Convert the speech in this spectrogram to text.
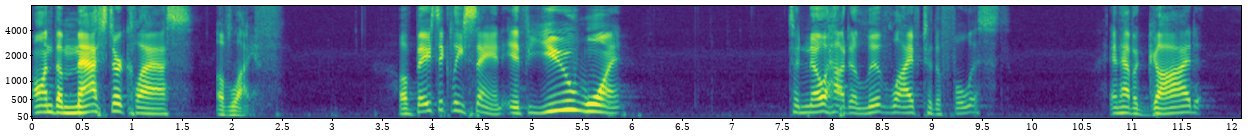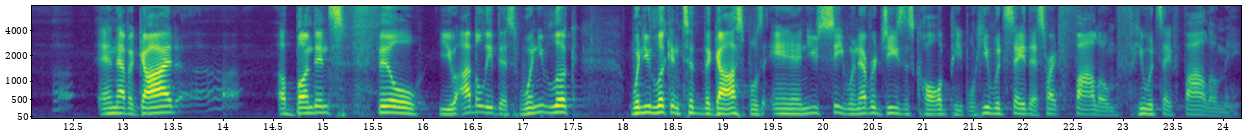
on the master class of life. Of basically saying, if you want to know how to live life to the fullest and have a God uh, and have a God uh, abundance fill you. I believe this. When you look when you look into the gospels and you see whenever Jesus called people, he would say this, right? Follow. him. He would say, "Follow me."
